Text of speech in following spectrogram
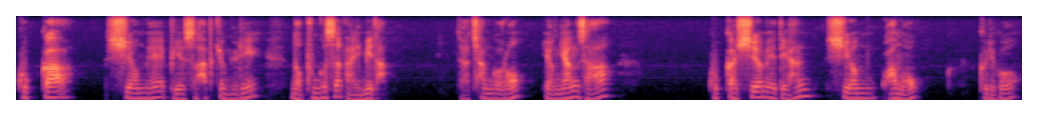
국가 시험에 비해서 합격률이 높은 것은 아닙니다. 자, 참고로 영양사 국가 시험에 대한 시험 과목 그리고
